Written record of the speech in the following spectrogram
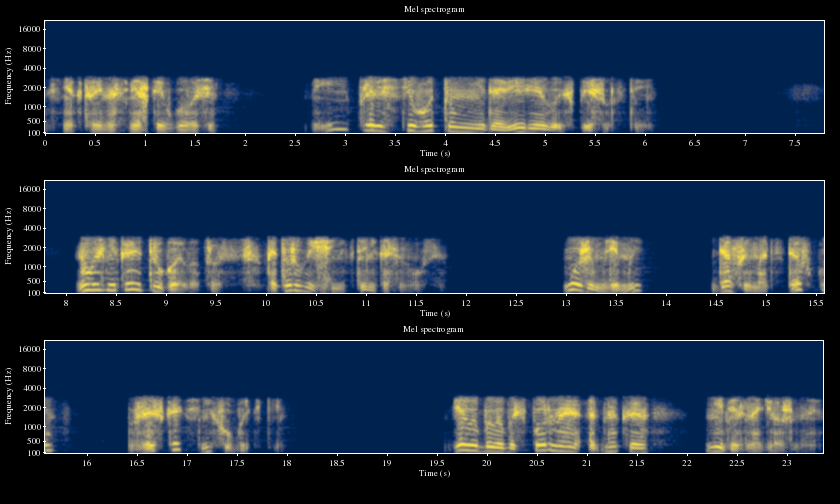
с некоторой насмешкой в голосе, «и провести вотум недоверия в их присутствии. Но возникает другой вопрос, которого еще никто не коснулся. Можем ли мы, дав им отставку, взыскать с них убытки? Дело было бы спорное, однако не безнадежное.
